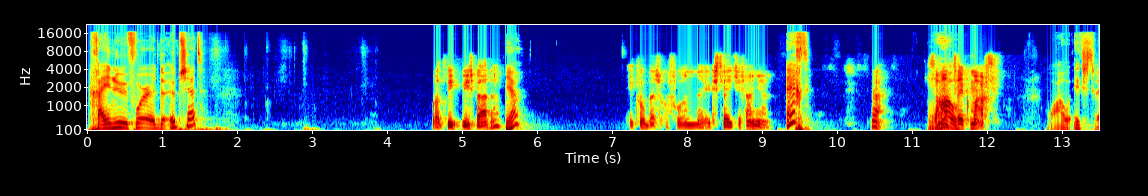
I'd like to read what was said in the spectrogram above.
ga je nu voor de upset? Wat, wie, Wiesbaden? Ja. Ik wil best wel voor een X2'tje gaan, ja. Echt? Ja. Wow. 2,8. Wauw, X2.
